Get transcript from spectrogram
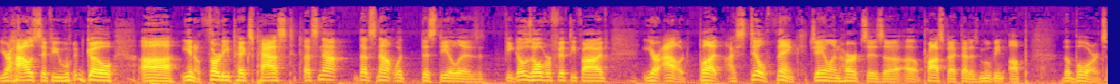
your house if he would go, uh, you know, 30 picks past. That's not that's not what this deal is. If he goes over 55, you're out. But I still think Jalen Hurts is a, a prospect that is moving up the boards.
